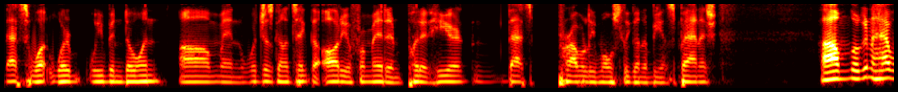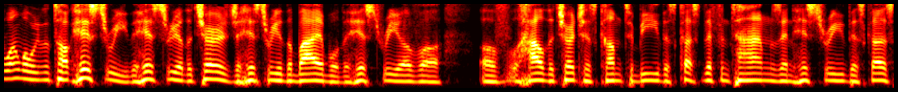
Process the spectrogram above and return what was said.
that's what we're we've been doing. Um and we're just gonna take the audio from it and put it here. That's probably mostly gonna be in Spanish. Um, we're gonna have one where we're gonna talk history, the history of the church, the history of the Bible, the history of uh of how the church has come to be, discuss different times in history, discuss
